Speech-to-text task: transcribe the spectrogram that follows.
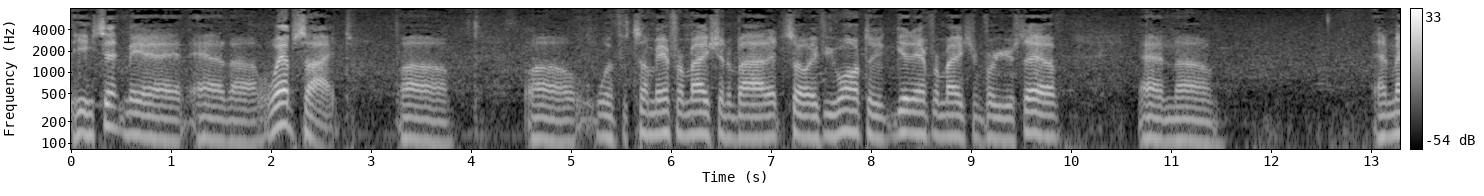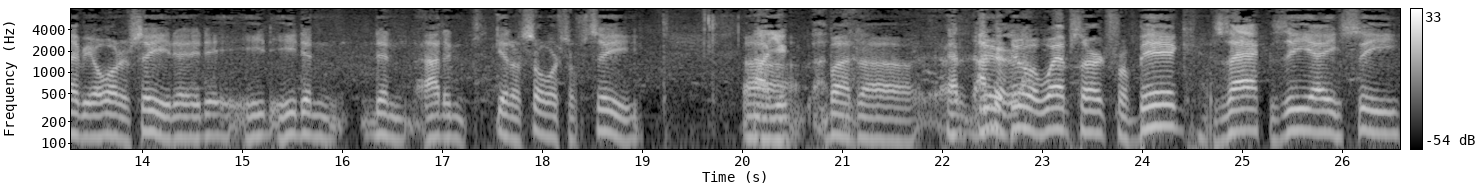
he sent me a, a, uh website. Uh, uh, with some information about it. So if you want to get information for yourself, and um, and maybe order seed. It, it- he he didn't didn't I didn't get a source of seed, Uh, you- but uh, That- do, do a web search for Big Zac Z A C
